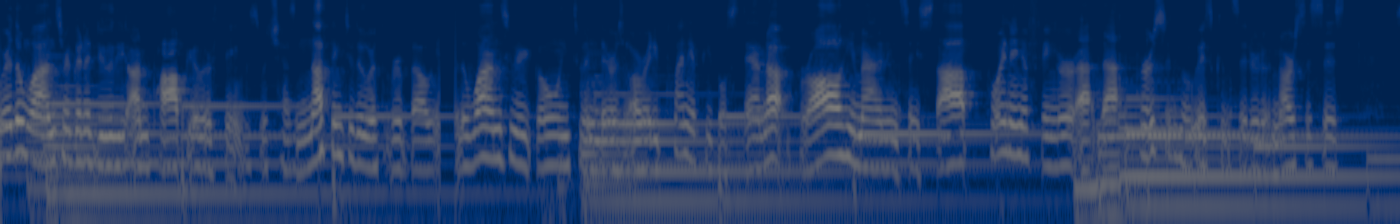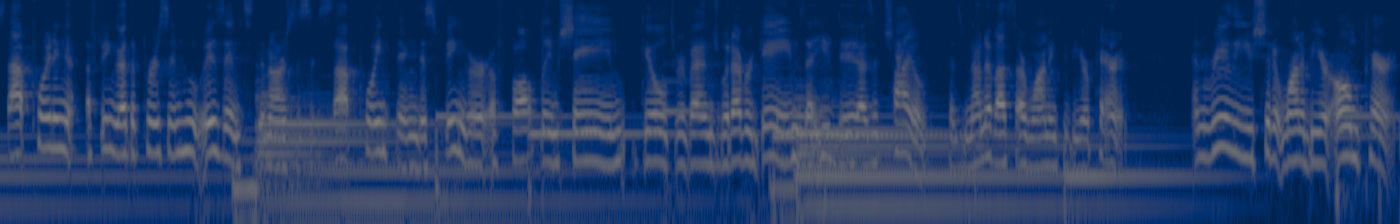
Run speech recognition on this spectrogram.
We're the ones who are going to do the unpopular things, which has nothing to do with rebellion. We're the ones who are going to, and there's already plenty of people, stand up for all humanity and say, stop pointing a finger at that person who is considered a narcissist. Stop pointing a finger at the person who isn't the narcissist. Stop pointing this finger of fault, blame, shame, guilt, revenge, whatever games that you did as a child, because none of us are wanting to be your parent. And really, you shouldn't want to be your own parent.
